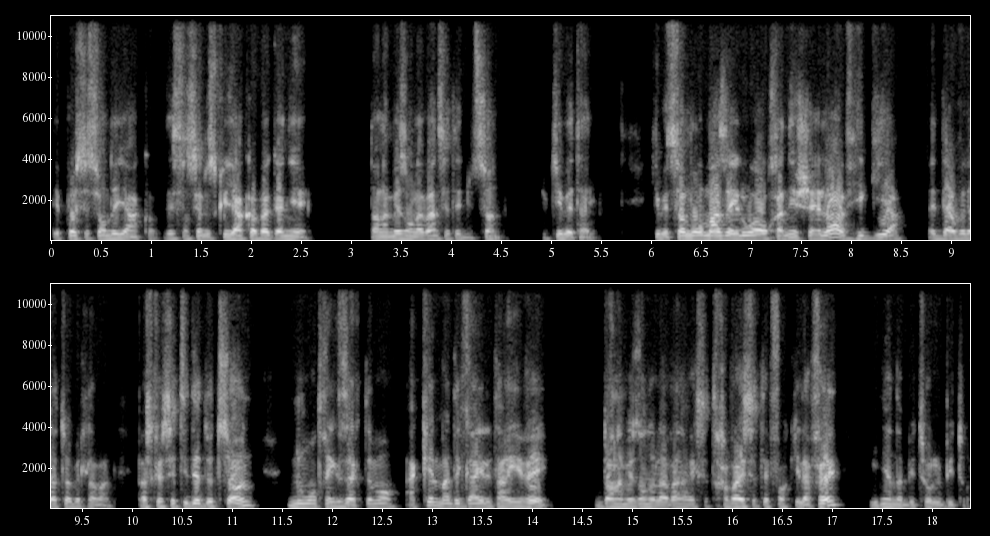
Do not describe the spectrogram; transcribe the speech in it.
des possessions de Yaakov, l'essentiel de ce que Yaakov a gagné dans la maison Lavan, c'était du tson, du kibetaï. Parce que cette idée de tson nous montre exactement à quel madriga il est arrivé dans la maison de Lavan avec ce travail, cet effort qu'il a fait. Il y en a bitul bitul.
